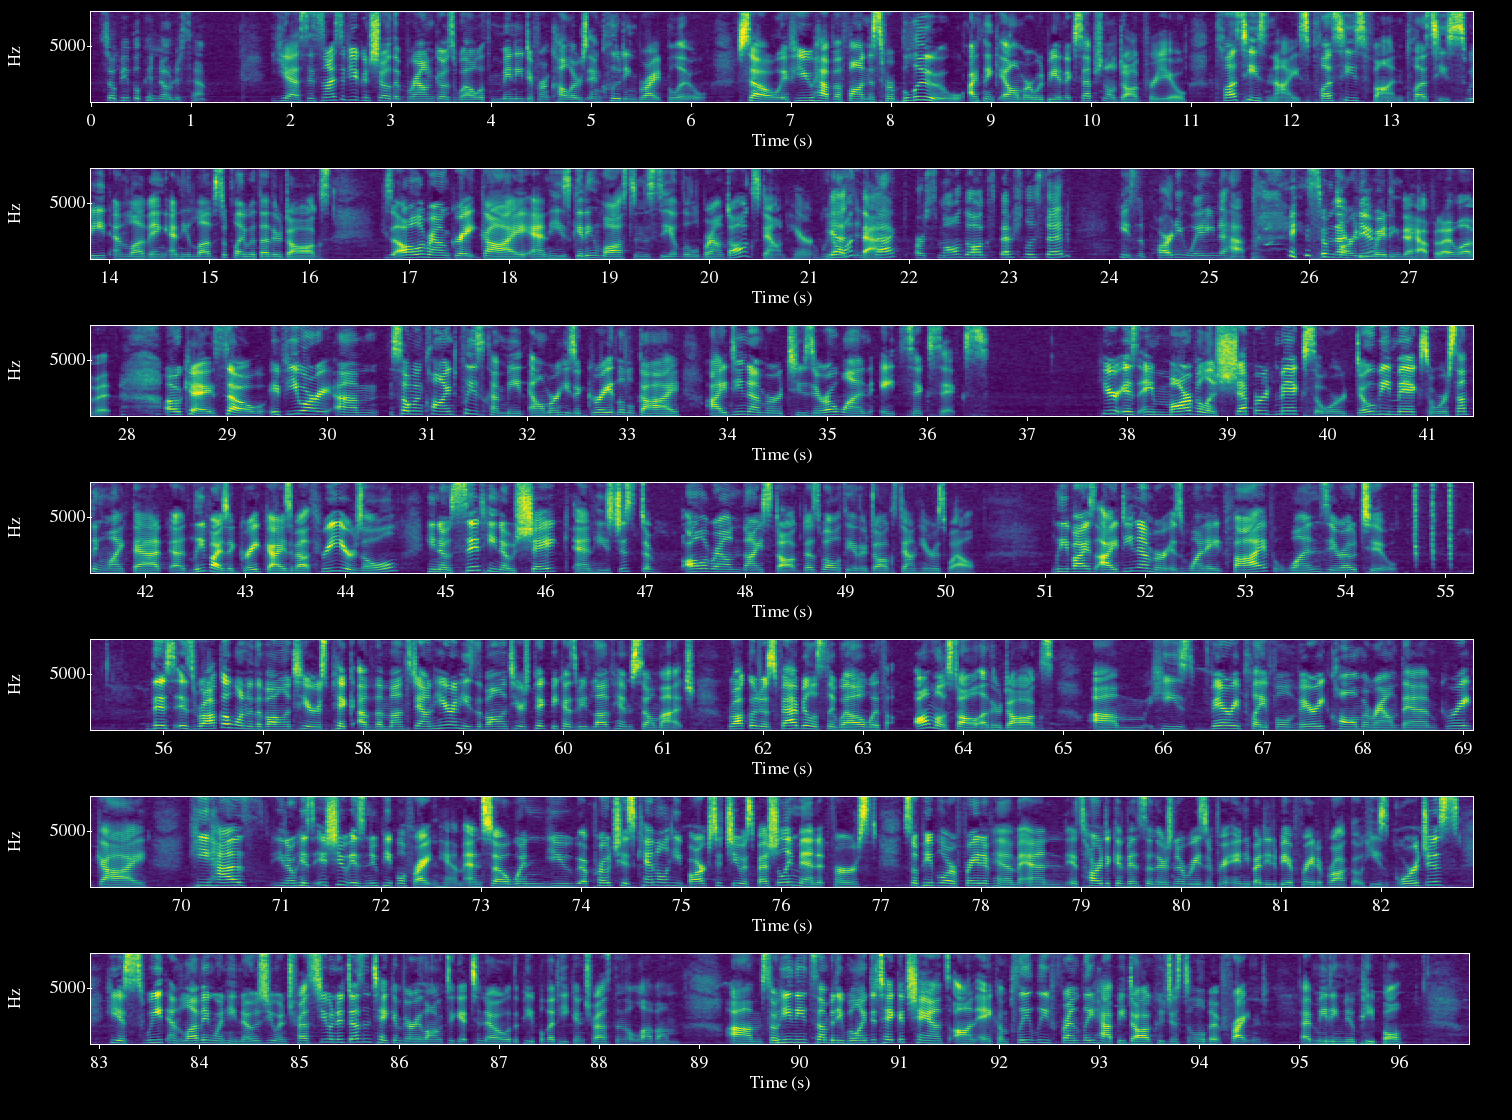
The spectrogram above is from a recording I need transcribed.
so people can notice him. Yes, it's nice if you can show that brown goes well with many different colors, including bright blue. So, if you have a fondness for blue, I think Elmer would be an exceptional dog for you. Plus, he's nice. Plus, he's fun. Plus, he's sweet and loving, and he loves to play with other dogs. He's an all around great guy, and he's getting lost in the sea of little brown dogs down here. We yes, don't want in that. fact, our small dog specialist said he's a party waiting to happen. He's a party cute? waiting to happen. I love it. Okay, so if you are um, so inclined, please come meet Elmer. He's a great little guy. ID number 201866. Here is a marvelous shepherd mix or Dobie mix or something like that. Uh, Levi's a great guy. He's about three years old. He knows sit, he knows shake, and he's just a all around nice dog. Does well with the other dogs down here as well. Levi's ID number is 185102. This is Rocco, one of the volunteers pick of the month down here, and he's the volunteers pick because we love him so much. Rocco does fabulously well with almost all other dogs. Um, he's very playful, very calm around them, great guy. He has, you know, his issue is new people frighten him. And so when you approach his kennel, he barks at you, especially men at first. So people are afraid of him, and it's hard to convince them there's no reason for anybody to be afraid of Rocco. He's gorgeous. He is sweet and loving when he knows you and trusts you, and it doesn't take him very long to get to know the people that he can trust and that love him. Um, so he needs somebody willing to take a chance on a completely friendly, happy dog who's just a little bit frightened at meeting new people.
